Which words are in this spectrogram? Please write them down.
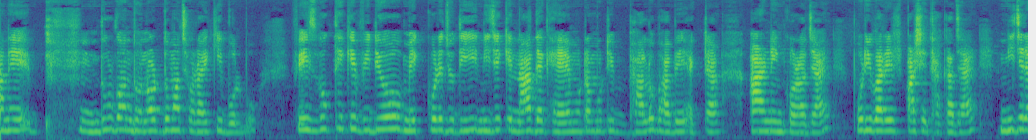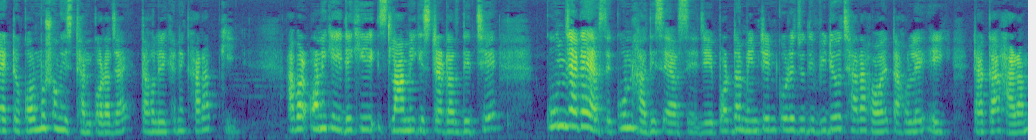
মানে দুর্গন্ধ, নর্দমা ছড়ায়, কি বলব? ফেসবুক থেকে ভিডিও মেক করে যদি নিজেকে না দেখায়, মোটামুটি ভালোভাবে একটা আর্নিং করা যায়, পরিবারের পাশে থাকা যায়, নিজের একটা কর্মসংস্থান করা যায়, তাহলে এখানে খারাপ কি? আবার অনেকেই দেখি ইসলামিক স্ট্যাটাস দিচ্ছে, কোন জায়গায় আছে, কোন হাদিসে আছে যে পর্দা মেনটেন করে যদি ভিডিও ছাড়া হয়, তাহলে এই টাকা হারাম?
